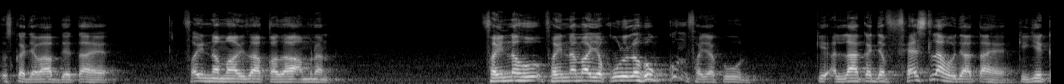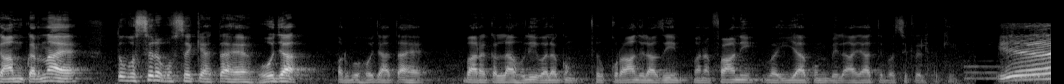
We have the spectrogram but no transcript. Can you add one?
اس کا جواب دیتا ہے، فَإِنَّمَا اِذَا قَضَا امراً فَإِنَّهُ، فَإِنَّمَا يَقُولُ لَهُ كُن کہ اللہ کا جب فیصلہ ہو جاتا ہے کہ یہ کام کرنا ہے، تو وہ صرف اس سے کہتا ہے، ہو جا، اور وہ ہو جاتا ہے۔ بارک اللہ علی ولکم فی القرآن العظیم ونفانی و ایاکم بالآیات و ذکر الحکیم۔ يا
